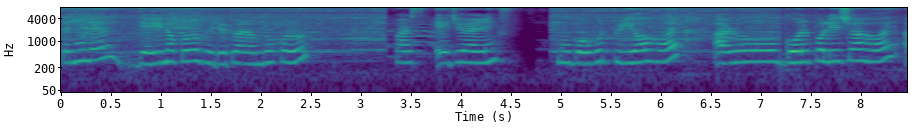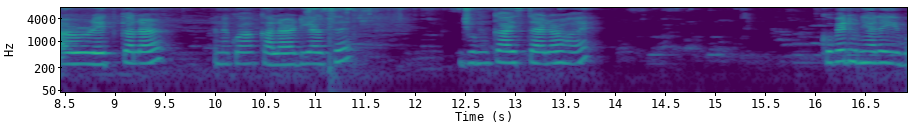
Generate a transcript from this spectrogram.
তেনেহ'লে দেৰি নকৰোঁ ভিডিঅ'টো আৰম্ভ কৰোঁ। ফাৰ্ষ্ট এইযোৰ এয়াৰিংছ মোৰ বহুত প্ৰিয় হয় আৰু গ'ল্ড পলিচৰ হয় আৰু ৰেড কালাৰ এনেকুৱা কালাৰ দিয়া আছে। ঝুমকা ষ্টাইলৰ হয়। খুবেই ধুনীয়া লাগিব।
